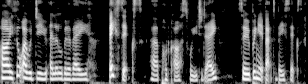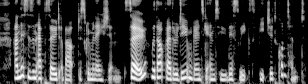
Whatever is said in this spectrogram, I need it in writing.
I thought I would do a little bit of a basics uh, podcast for you today. So, bringing it back to basics. And this is an episode about discrimination. So, without further ado, I'm going to get into this week's featured content.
